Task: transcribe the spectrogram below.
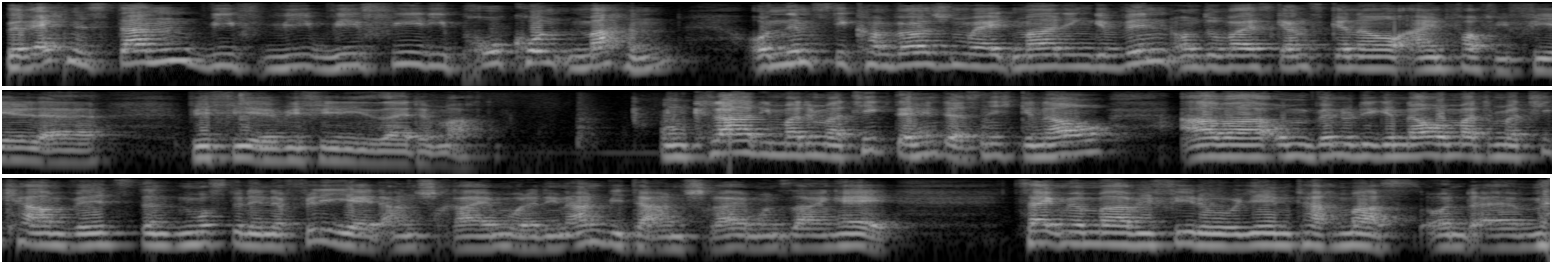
berechnest dann, wie, wie, wie viel die pro Kunden machen und nimmst die Conversion Rate mal den Gewinn und du weißt ganz genau einfach, wie viel, äh, wie viel, wie viel die Seite macht. Und klar, die Mathematik dahinter ist nicht genau, aber um, wenn du die genaue Mathematik haben willst, dann musst du den Affiliate anschreiben oder den Anbieter anschreiben und sagen, hey, zeig mir mal, wie viel du jeden Tag machst. Und ähm,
